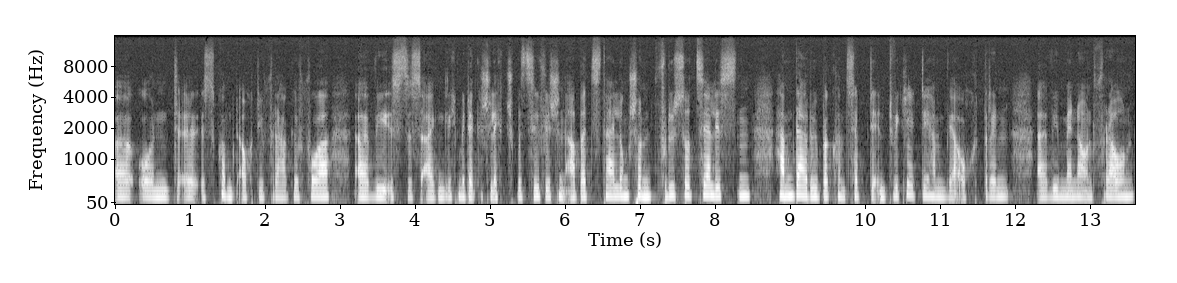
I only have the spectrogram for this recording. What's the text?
Äh, und äh, es kommt auch die Frage vor, äh, wie ist es eigentlich mit der geschlechtsspezifischen Arbeitsteilung? Schon Frühsozialisten haben darüber Konzepte entwickelt, die haben wir auch drin, wie Männer und Frauen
